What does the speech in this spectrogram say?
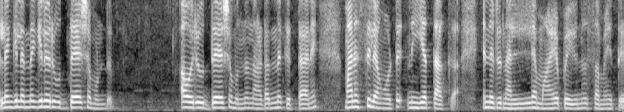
അല്ലെങ്കിൽ എന്തെങ്കിലും ഒരു ഉദ്ദേശമുണ്ട്. ആ ഒരു ഉദ്ദേശം ഒന്ന് നടന്ന് കിട്ടാൻ മനസ്സിലങ്ങോട്ട് നിയത്താക്കുക. എന്നിട്ട് നല്ല മഴ പെയ്യുന്ന സമയത്ത്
